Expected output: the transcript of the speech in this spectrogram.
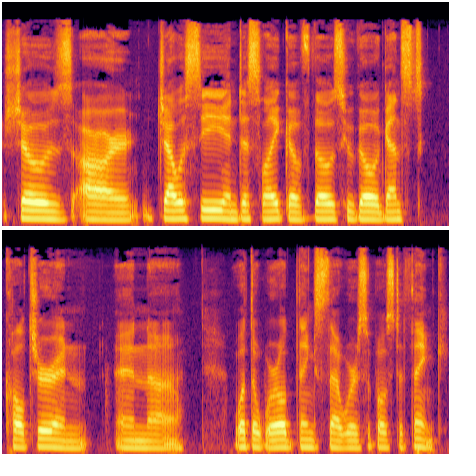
shows our jealousy and dislike of those who go against culture and and uh, what the world thinks that we're supposed to think.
